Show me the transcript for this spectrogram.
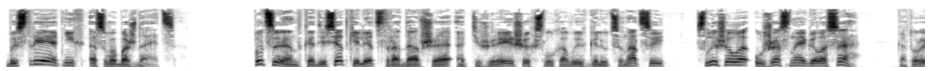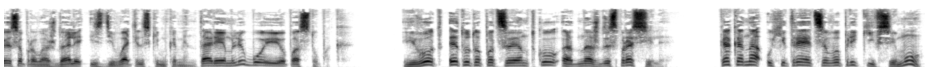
быстрее от них освобождается. Пациентка, десятки лет страдавшая от тяжелейших слуховых галлюцинаций, слышала ужасные голоса, которые сопровождали издевательским комментарием любой ее поступок. И вот эту-то пациентку однажды спросили, как она ухитряется вопреки всему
